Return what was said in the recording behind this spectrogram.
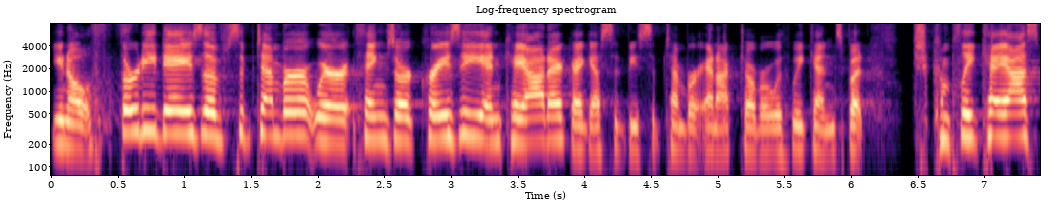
you know, 30 days of September where things are crazy and chaotic. I guess it'd be September and October with weekends, but complete chaos,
